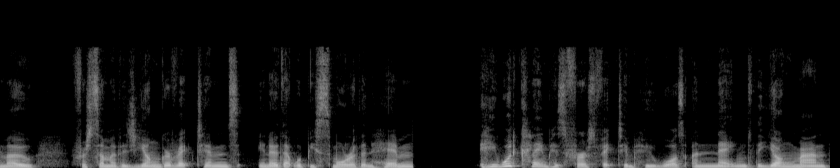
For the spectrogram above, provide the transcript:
MO for some of his younger victims, you know, that would be smaller than him. He would claim his first victim, who was unnamed. The young man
